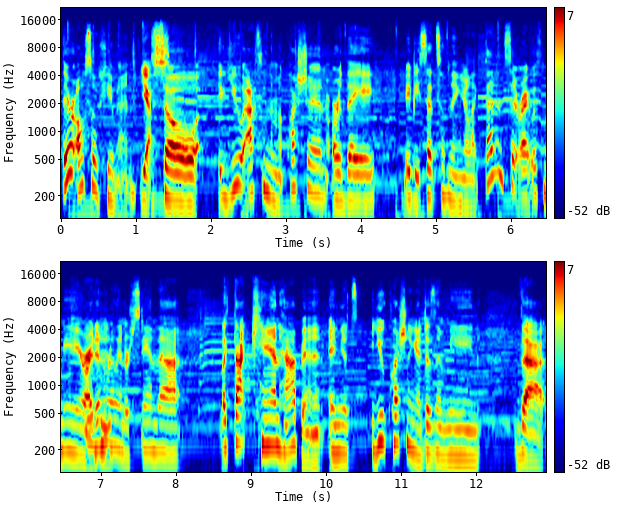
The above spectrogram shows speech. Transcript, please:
They're also human. Yes. So you asking them a question or they maybe said something you're like that didn't sit right with me or I Mm-hmm. didn't really understand that. Like that can happen and it's you questioning it doesn't mean that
